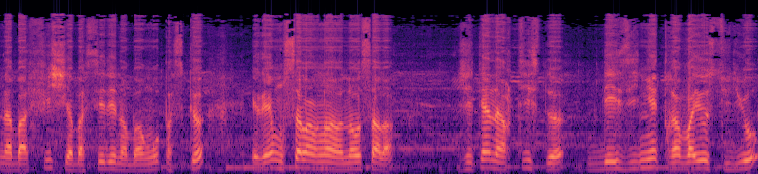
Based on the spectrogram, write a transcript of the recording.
na bafiche ya bacd na bango parce que ezali mosala nga na osala j'étais un artiste désigné travailler au studio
